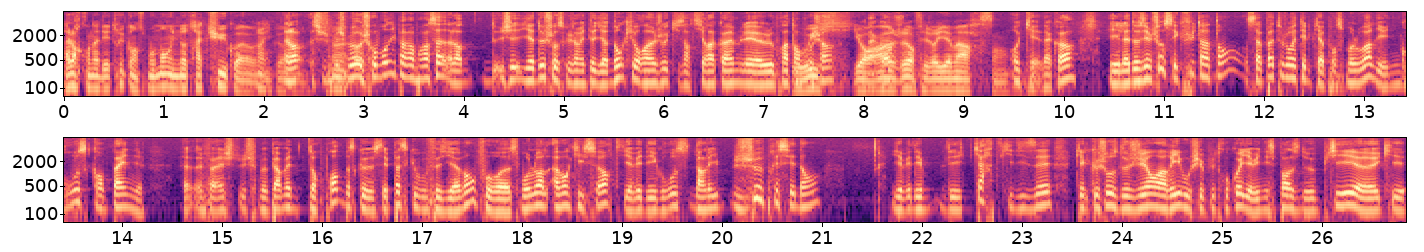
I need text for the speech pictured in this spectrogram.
alors qu'on a des trucs en ce moment, une autre actu, quoi. Oui. Donc, euh, Alors, je, ouais. je me- je rebondis par rapport à ça. Alors, il y a deux choses que j'ai envie de te dire. Donc, il y aura un jeu qui sortira quand même les- le printemps oui, prochain. il y aura D'accord. un jeu en février-mars. Ok, d'accord. Et la deuxième chose, c'est que fut un temps, ça n'a pas toujours été le cas. Pour Small World, il y a une grosse campagne. euh, Enfin, je, je me permets de te reprendre parce que c'est pas ce que vous faisiez avant. Pour euh, Small World, avant qu'il sorte, il y avait des grosses. Dans les jeux précédents, il y avait des, des cartes qui disaient quelque chose de géant arrive ou je sais plus trop quoi. Il y avait une espèce de pied euh, qui,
